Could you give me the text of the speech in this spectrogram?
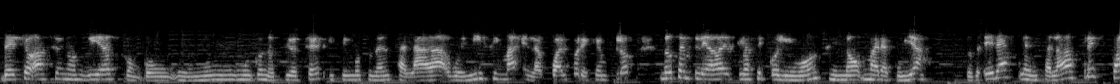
De hecho, hace unos días con, un muy conocido chef hicimos una ensalada buenísima en la cual, por ejemplo, no se empleaba el clásico limón, sino maracuyá. Entonces, era la ensalada fresca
